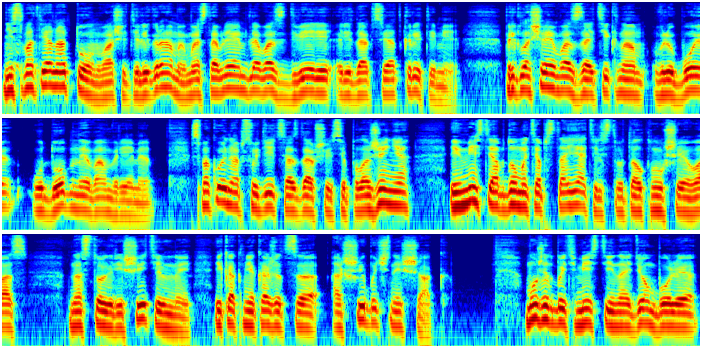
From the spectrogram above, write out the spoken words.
Несмотря на тон вашей телеграммы, мы оставляем для вас двери редакции открытыми. Приглашаем вас зайти к нам в любое удобное вам время, спокойно обсудить создавшееся положение и вместе обдумать обстоятельства, толкнувшие вас на столь решительный и, как мне кажется, ошибочный шаг. Может быть, вместе и найдем более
